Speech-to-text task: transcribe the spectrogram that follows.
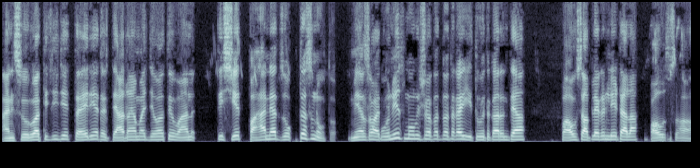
आणि सुरुवातीची जी तयारी आहे त्या टायमात जेव्हा ते वाहन ते शेत पाहण्यात जोगतच नव्हतं. मी असं कोणीच म्हणू शकत नव्हतं काही इथं होतं कारण त्या पाऊस आपल्याकडे लेट आला. पाऊस हा.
